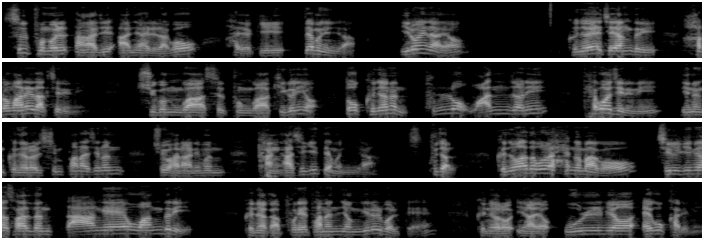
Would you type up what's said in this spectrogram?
슬픔을 당하지 아니하리라고 하였기 때문이니라. 이로 인하여 그녀의 재앙들이 하루 만에 닥치리니 죽음과 슬픔과 기근이요 또 그녀는 불로 완전히 태워지리니 이는 그녀를 심판하시는 주 하나님은 강하시기 때문이니라. 9절 그녀와 더불어 행음하고 즐기며 살던 땅의 왕들이 그녀가 불에 타는 연기를 볼 때 그녀로 인하여 울며 애곡하리니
